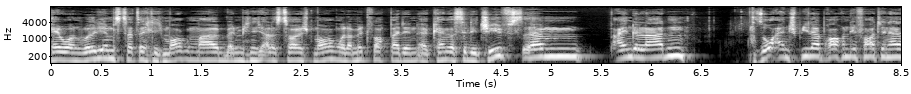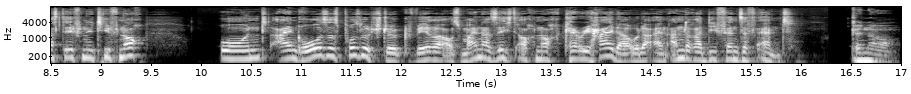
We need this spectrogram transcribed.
K1 Williams tatsächlich morgen mal, wenn mich nicht alles täuscht, morgen oder Mittwoch bei den äh, Kansas City Chiefs ähm, eingeladen. So einen Spieler brauchen die 49ers definitiv noch. Und ein großes Puzzlestück wäre aus meiner Sicht auch noch Kerry Hyder oder ein anderer Defensive End. Genau.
